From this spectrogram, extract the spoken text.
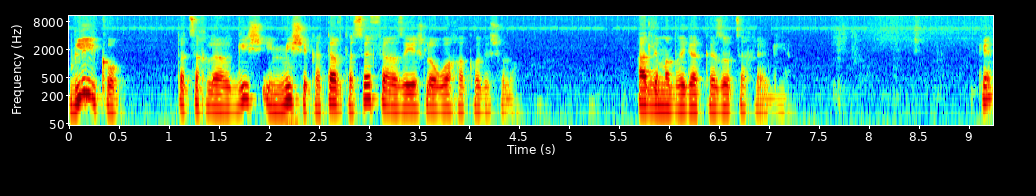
בלי לקרוא, אתה צריך להרגיש אם מי שכתב את הספר הזה יש לו רוח הקודש או לא. עד למדרגה כזאת צריך להגיע. כן?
